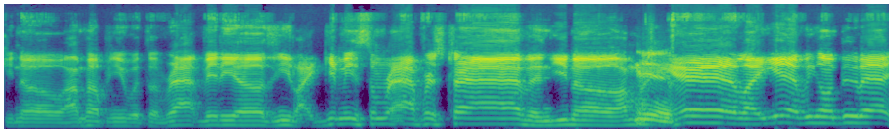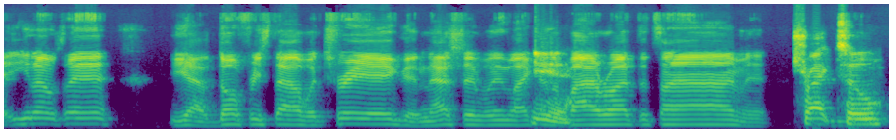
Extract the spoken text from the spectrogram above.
you know, I'm helping you with the rap videos, and you like, give me some rappers, Trav, and you know, I'm like, Yeah. yeah, like, yeah, we gonna do that. You know what I'm saying? You have dope freestyle with Trig, and that shit went like Yeah. viral at the time, and Track two.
